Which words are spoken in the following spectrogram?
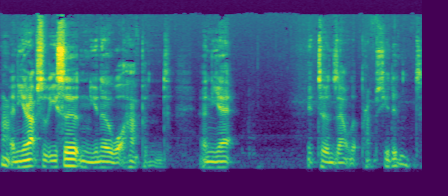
and you're absolutely certain you know what happened, and yet it turns out that perhaps you didn't.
